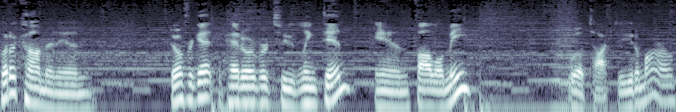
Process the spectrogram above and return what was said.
put a comment in. Don't forget, head over to LinkedIn and follow me. We'll talk to you tomorrow.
